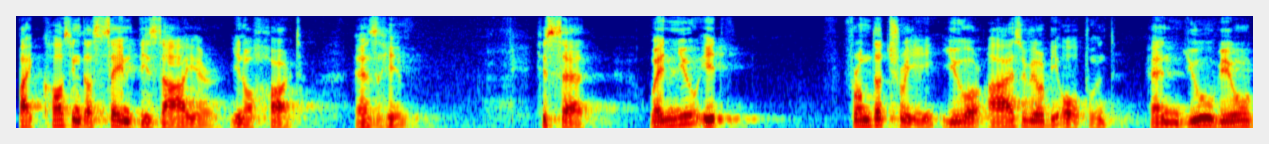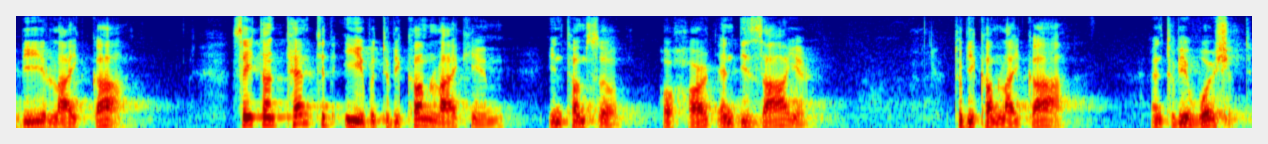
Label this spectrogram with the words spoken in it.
by causing the same desire in her heart as him. He said, When you eat from the tree, your eyes will be opened, and you will be like God. Satan tempted Eve to become like him in terms of her heart and desire to become like God and to be worshiped.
